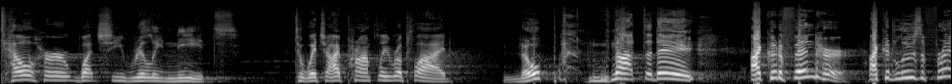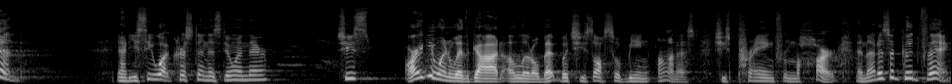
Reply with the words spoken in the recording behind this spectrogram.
Tell her what she really needs. To which I promptly replied, Nope, not today. I could offend her, I could lose a friend. Now, do you see what Kristen is doing there? She's arguing with God a little bit, but she's also being honest. She's praying from the heart, and that is a good thing.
